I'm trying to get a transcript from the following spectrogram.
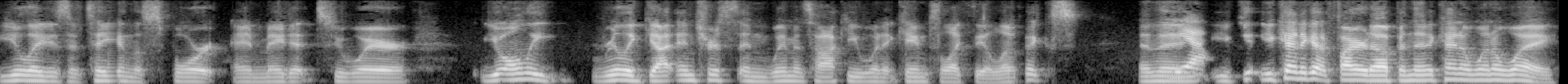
you ladies have taken the sport and made it to where you only really got interest in women's hockey when it came to like the Olympics. And then Yeah. you you kind of got fired up and then it kind of went away.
